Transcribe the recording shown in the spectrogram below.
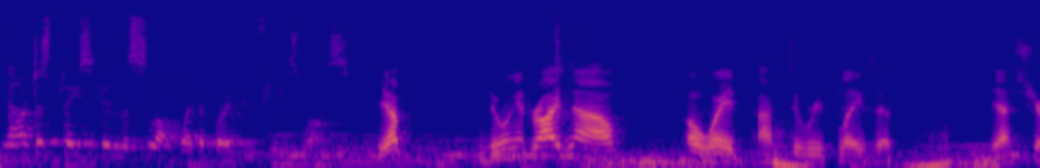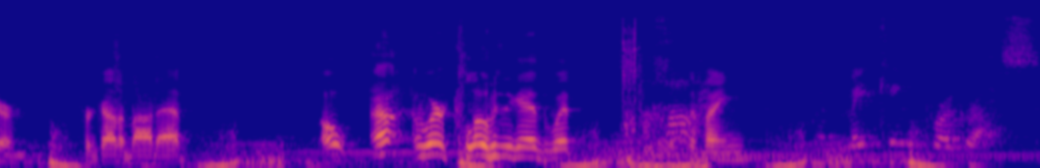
Now just place it in the slot where the broken fuse was. Yep, doing it right now. Oh wait, I have to replace it. Yeah, sure. Forgot about that. Oh, uh, we're closing it with the thing. We're making progress.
